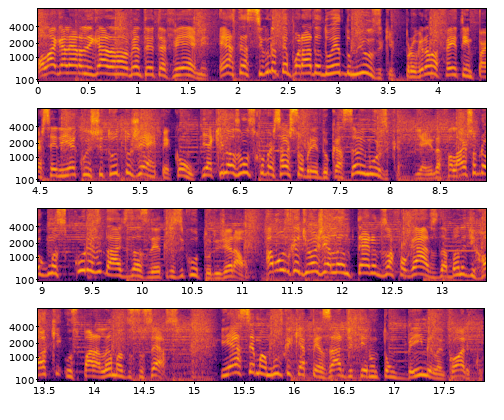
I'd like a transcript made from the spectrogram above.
Olá, galera ligada na 98 FM. Esta é a segunda temporada do Edu Music, programa feito em parceria com o Instituto GRPcom. E aqui nós vamos conversar sobre educação e música e ainda falar sobre algumas curiosidades das letras e cultura em geral. A música de hoje é Lanterna dos Afogados, da banda de rock Os Paralamas do Sucesso. E essa é uma música que, apesar de ter um tom bem melancólico,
